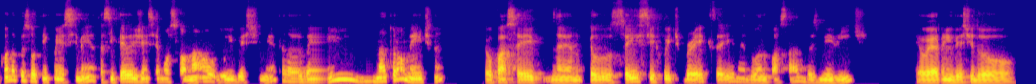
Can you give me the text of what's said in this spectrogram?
Quando a pessoa tem conhecimento, essa inteligência emocional do investimento, ela vem naturalmente, né? Eu passei né, pelos seis circuit breaks aí, né, do ano passado, 2020. Eu era um investidor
